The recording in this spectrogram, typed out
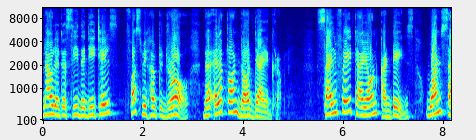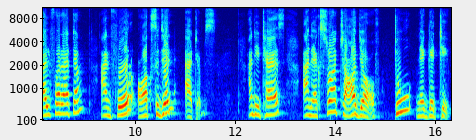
Now let us see the details. First we have to draw the electron dot diagram. Sulfate ion contains one sulfur atom and four oxygen atoms and it has an extra charge of 2 negative.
